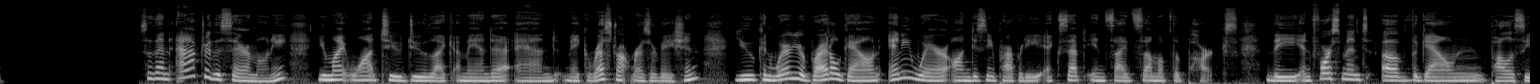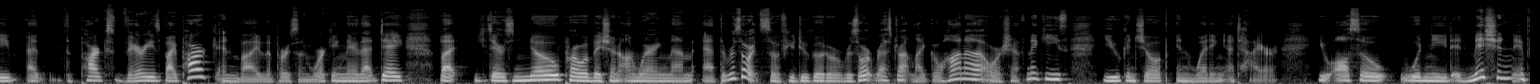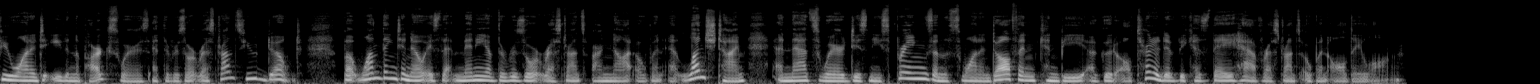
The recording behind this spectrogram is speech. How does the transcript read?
So then after the ceremony, you might want to do like Amanda and make a restaurant reservation. You can wear your bridal gown anywhere on Disney property except inside some of the parks. The enforcement of the gown policy at the parks varies by park and by the person working there that day, but there's no prohibition on wearing them at the resorts. So if you do go to a resort restaurant like 'Ohana or Chef Mickey's, you can show up in wedding attire. You also would need admission if you wanted to eat in the parks, whereas at the resort restaurants, you don't. But one thing to know is that many of the resort restaurants are not open at lunchtime, and that's where Disney Springs and the Swan and Dolphin can be a good alternative because they have restaurants open all day long.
